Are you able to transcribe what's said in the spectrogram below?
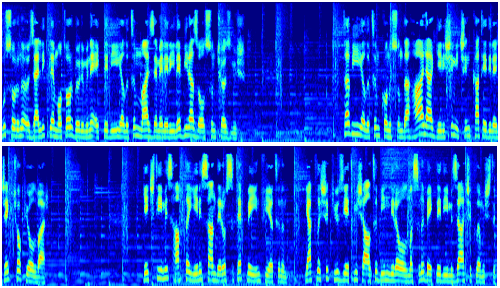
bu sorunu özellikle motor bölümüne eklediği yalıtım malzemeleriyle biraz olsun çözmüş. Tabii yalıtım konusunda hala gelişim için kat edilecek çok yol var. Geçtiğimiz hafta yeni Sandero Stepway'in fiyatının yaklaşık 176 bin lira olmasını beklediğimizi açıklamıştık.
